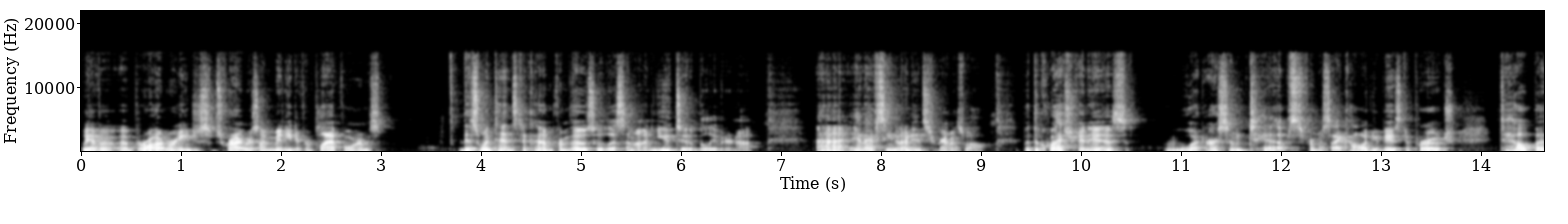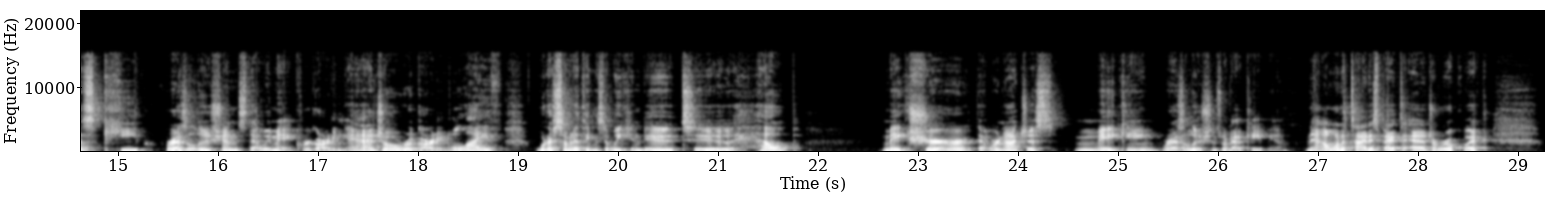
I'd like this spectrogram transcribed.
we have a, a broad range of subscribers on many different platforms. This one tends to come from those who listen on YouTube, believe it or not, uh, and I've seen it on Instagram as well. But the question is, what are some tips from a psychology-based approach to help us keep resolutions that we make regarding agile, regarding life? What are some of the things that we can do to help make sure that we're not just making resolutions without keeping them. Now, I want to tie this back to Agile real quick.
